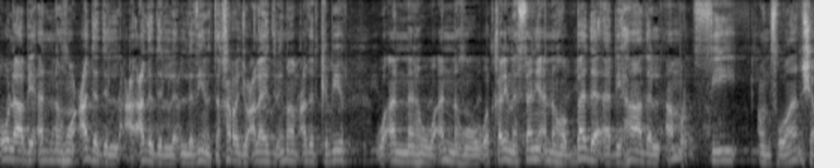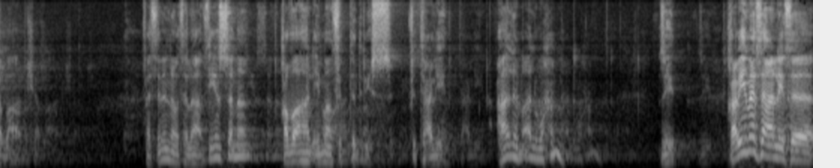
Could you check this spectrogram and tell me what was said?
أولى بأنه عدد عدد الذين تخرجوا على يد الإمام عدد كبير وأنه وأنه والقرينة الثانية أنه بدأ بهذا الأمر في عنفوان شباب. ف 32 سنة قضاها الإمام في التدريس في التعليم. عالم آل محمد. زين. قرينة ثالثة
